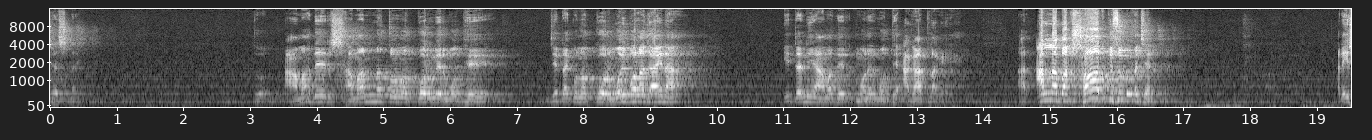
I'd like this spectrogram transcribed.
শেষ নাই। তো আমাদের সামান্যতম কর্মের মধ্যে যেটা কোনো কর্মই বলা যায় না, এটা নিয়ে আমাদের মনের মধ্যে আঘাত লাগে। আর আল্লাহ সব কিছু করেছেন। আর এই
